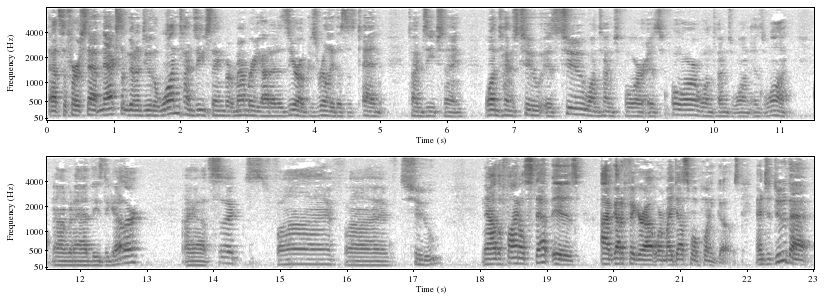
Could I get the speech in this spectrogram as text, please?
that's the first step. Next, I'm going to do the 1 times each thing, but remember you got it at 0 because really this is 10 times each thing. 1 times 2 is 2, 1 times 4 is 4, 1 times 1 is 1. Now I'm going to add these together. I got 6, 5, 5, 2. Now the final step is I've got to figure out where my decimal point goes. And to do that,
